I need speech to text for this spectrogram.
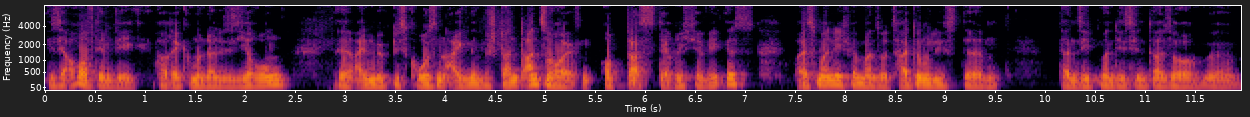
ist ja auch auf dem Weg, über Rekommunalisierung äh, einen möglichst großen eigenen Bestand anzuhäufen. Ob das der richtige Weg ist, weiß man nicht. Wenn man so Zeitungen liest, äh, dann sieht man, die sind also, äh,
